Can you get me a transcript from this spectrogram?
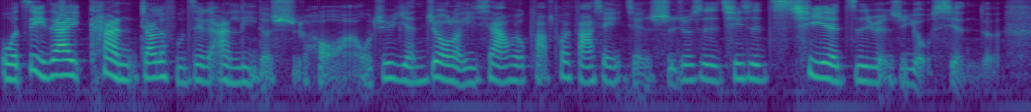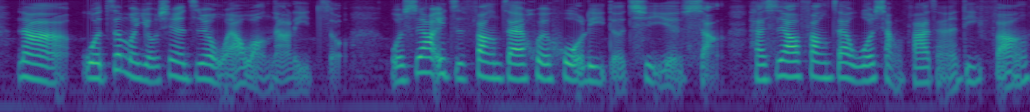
我自己在看家乐福这个案例的时候啊，我去研究了一下，会发会发现一件事，就是其实企业资源是有限的。那我这么有限的资源，我要往哪里走？我是要一直放在会获利的企业上，还是要放在我想发展的地方，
